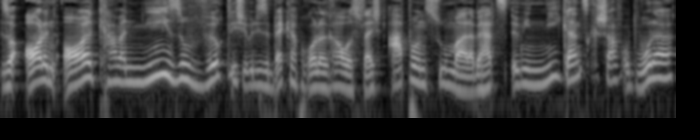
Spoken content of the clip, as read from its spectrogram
so all in all kam er nie so wirklich über diese Backup-Rolle raus. Vielleicht ab und zu mal, aber er hat es irgendwie nie ganz geschafft, obwohl er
